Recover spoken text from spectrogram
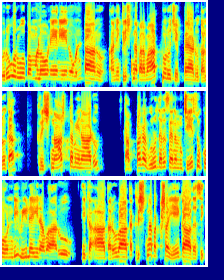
గురువు రూపంలోనే నేను ఉంటాను అని కృష్ణ పరమాత్ముడు చెప్పాడు కనుక కృష్ణాష్టమి నాడు తప్పక గురు దర్శనం చేసుకోండి వీలైన వారు. ఇక ఆ తరువాత కృష్ణపక్ష ఏకాదశి.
